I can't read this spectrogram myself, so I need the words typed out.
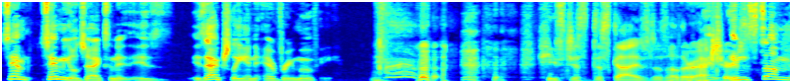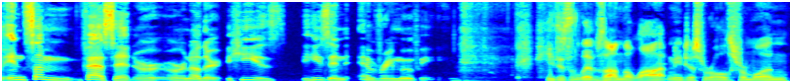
Sam Samuel Jackson is, is is actually in every movie. He's just disguised as other actors. In some in some facet or, or another, he is he's in every movie. he just lives on the lot and he just rolls from one.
